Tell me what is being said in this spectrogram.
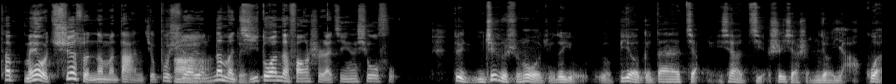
它没有缺损那么大，你就不需要用那么极端的方式来进行修复。对你这个时候，我觉得有有必要跟大家讲一下，解释一下什么叫牙冠。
